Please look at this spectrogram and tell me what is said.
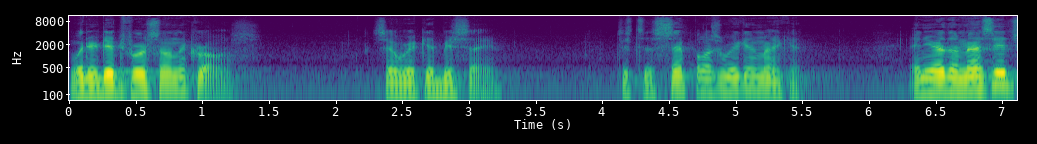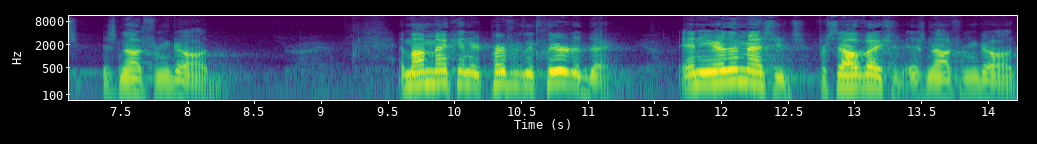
What He did for us on the cross so we could be saved. Just as simple as we can make it. Any other message is not from God. Am I making it perfectly clear today? Any other message for salvation is not from God.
